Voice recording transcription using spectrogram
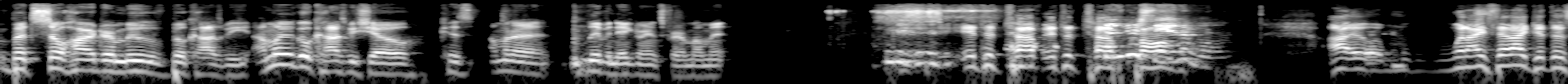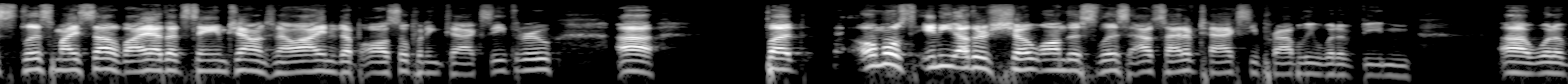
but so hard to remove Bill Cosby. I'm gonna go Cosby Show because I'm gonna live in ignorance for a moment. it's a tough it's a tough call. Understandable. I when I said I did this list myself, I had that same challenge. Now I ended up also putting Taxi through, uh, but almost any other show on this list outside of Taxi probably would have beaten, uh, would have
